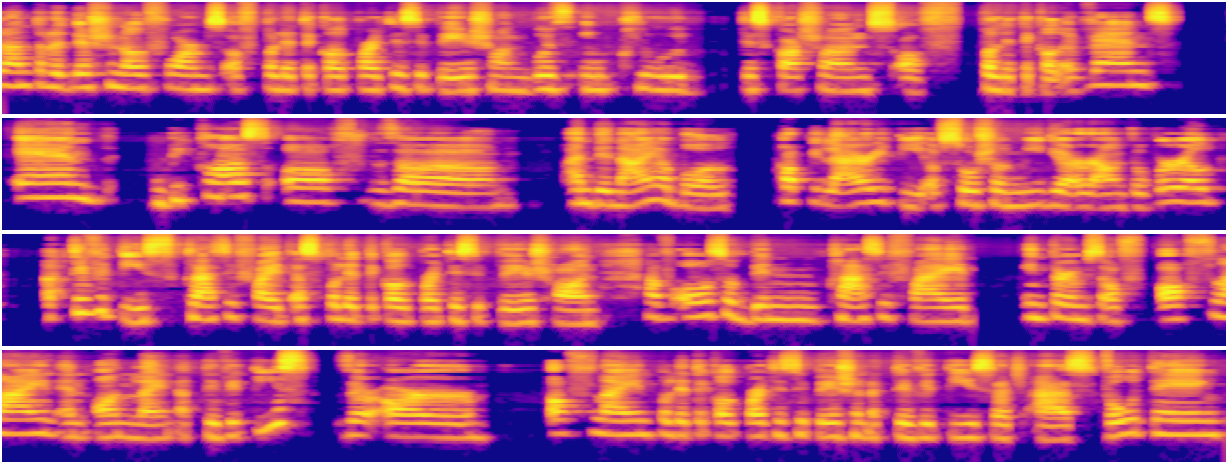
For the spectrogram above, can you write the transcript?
non-traditional forms of political participation would include discussions of political events. And because of the undeniable popularity of social media around the world, activities classified as political participation have also been classified in terms of offline and online activities. There are offline political participation activities such as voting,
